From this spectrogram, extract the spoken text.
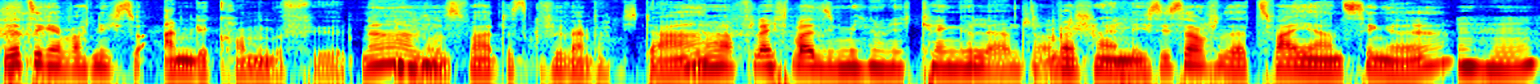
sie hat sich einfach nicht so angekommen gefühlt. Ne? Also Mhm. es war, das Gefühl war einfach nicht da. Ja, vielleicht weil sie mich noch nicht kennengelernt hat. Wahrscheinlich. Sie ist auch schon seit zwei Jahren Single. Mhm.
